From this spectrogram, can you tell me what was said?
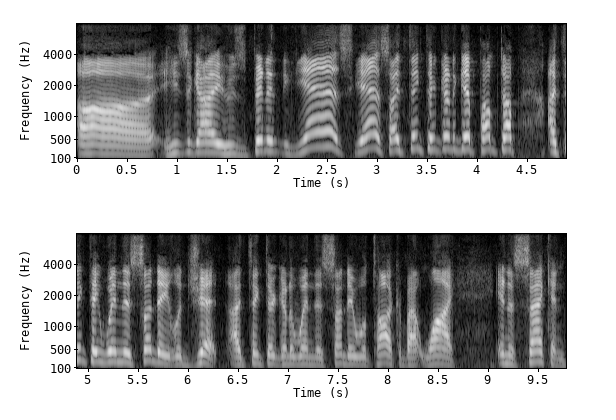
uh, he's a guy who's been in. Yes, yes. I think they're going to get pumped up. I think they win this Sunday legit. I think they're going to win this Sunday. We'll talk about why in a second.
